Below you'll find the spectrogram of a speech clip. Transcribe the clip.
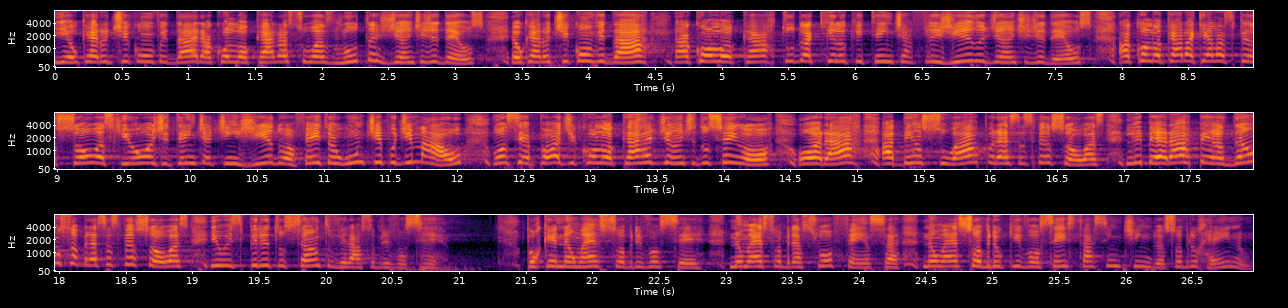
E eu quero te convidar a colocar as suas lutas diante de Deus. Eu quero te convidar a colocar tudo aquilo que tem te afligido diante de Deus, a colocar aquelas pessoas que hoje têm te atingido ou feito algum tipo de mal. Você pode colocar diante do Senhor, orar, abençoar por essas pessoas, liberar perdão sobre essas pessoas e o Espírito Santo virá sobre você. Porque não é sobre você, não é sobre a sua ofensa, não é sobre o que você está sentindo, é sobre o reino.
